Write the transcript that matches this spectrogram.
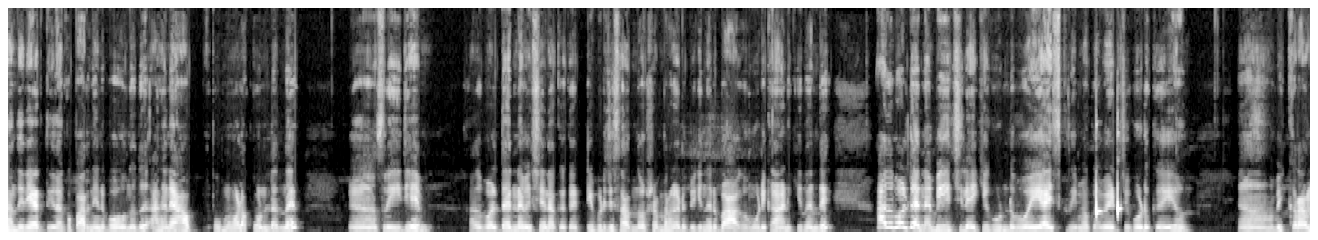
നന്ദിനി അടുത്ത് എന്നൊക്കെ പറഞ്ഞിട്ട് പോകുന്നത്. അങ്ങനെ അപ്പുമോളെ കൊണ്ടുവന്ന് ശ്രീജയും അതുപോലെ തന്നെ വിഷയനൊക്കെ കെട്ടിപ്പിടിച്ച് സന്തോഷം പ്രകടിപ്പിക്കുന്ന ഒരു ഭാഗം കൂടി കാണിക്കുന്നുണ്ട്. അതുപോലെ തന്നെ ബീച്ചിലേക്ക് കൊണ്ടുപോയി ഐസ്ക്രീമൊക്കെ മേടിച്ച് കൊടുക്കുകയും വിക്രം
